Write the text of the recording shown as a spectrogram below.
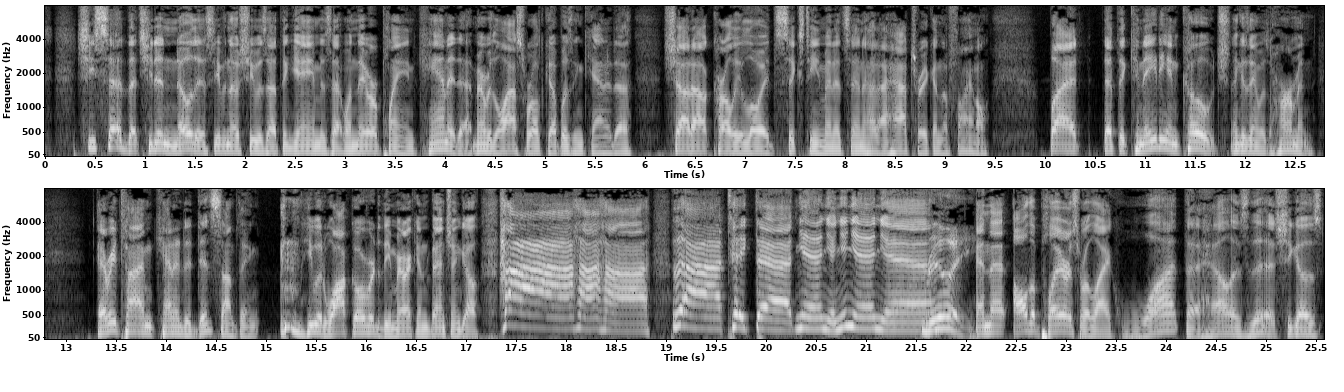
she said that she didn't know this, even though she was at the game, is that when they were playing Canada, remember the last World Cup was in Canada. Shout out Carli Lloyd, 16 minutes in, had a hat trick in the final. But that the Canadian coach, I think his name was Herdman, every time Canada did something, he would walk over to the American bench and go, ha, ha, ha, ah, take that, yeah, yeah, yeah, yeah, yeah. Really? And that all the players were like, what the hell is this? She goes,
